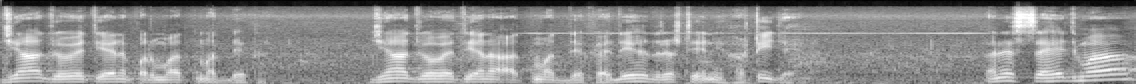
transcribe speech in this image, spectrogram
જ્યાં જોવે ત્યાં એને પરમાત્મા જ દેખાય. જ્યાં જોવે ત્યાં એના આત્મા જ દેખાય. દેહ દ્રષ્ટિ એની હટી જાય. અને સહેજમાં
